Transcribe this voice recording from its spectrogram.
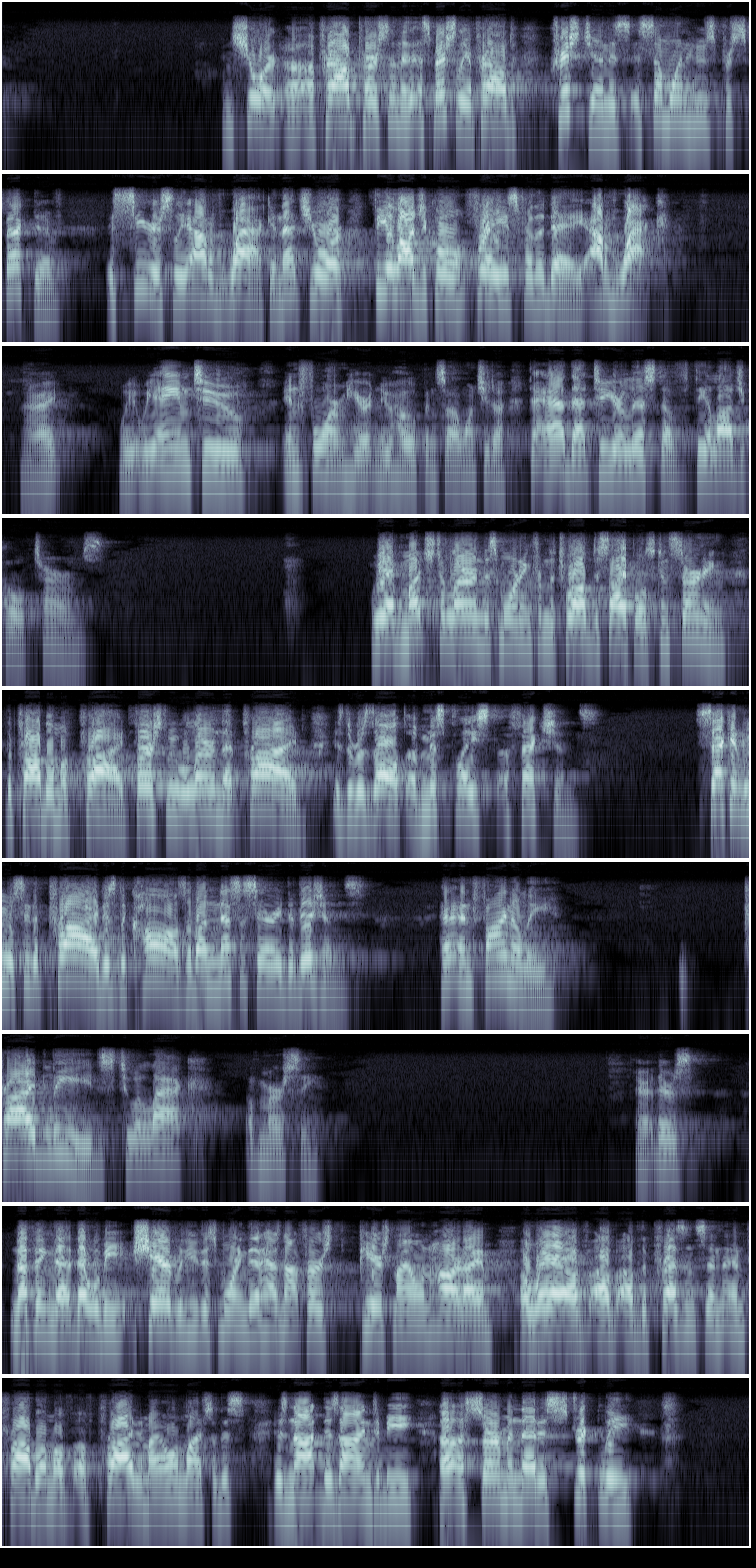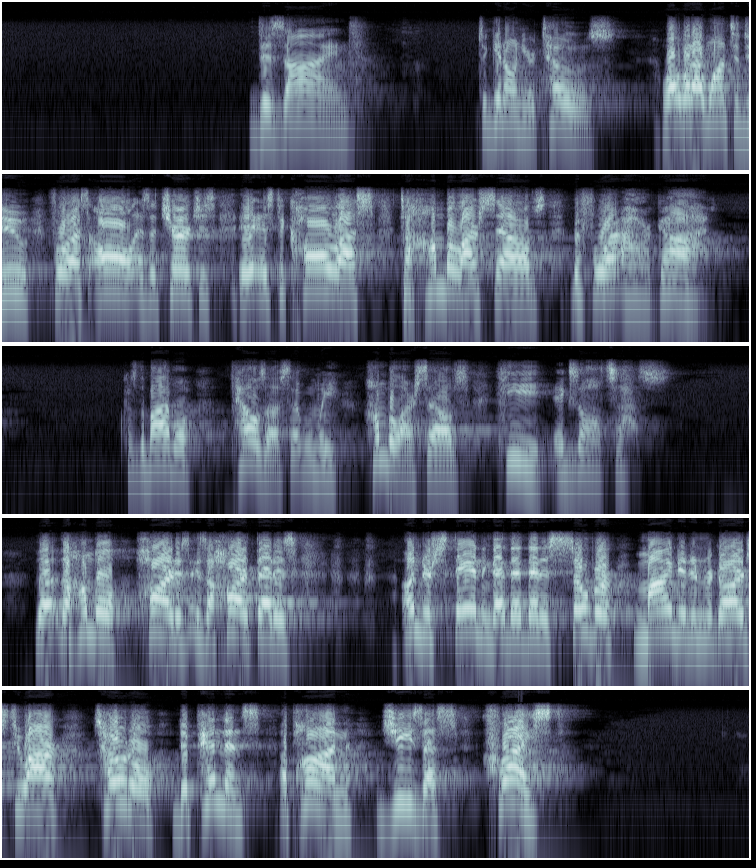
In short, a, a proud person, especially a proud Christian, is, is someone whose perspective is seriously out of whack. And that's your theological phrase for the day out of whack. All right? We, we aim to inform here at New Hope, and so I want you to, to add that to your list of theological terms. We have much to learn this morning from the 12 disciples concerning the problem of pride. First, we will learn that pride is the result of misplaced affections. Second, we will see that pride is the cause of unnecessary divisions. And finally, pride leads to a lack of mercy. There's nothing that, that will be shared with you this morning that has not first pierced my own heart. I am aware of, of, of the presence and, and problem of, of pride in my own life. So this is not designed to be a, a sermon that is strictly designed to get on your toes. What, what I want to do for us all as a church is, is to call us to humble ourselves before our God. Because the Bible tells us that when we humble ourselves, He exalts us. The, the humble heart is, is a heart that is understanding that, that, that is sober minded in regards to our total dependence upon Jesus Christ.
